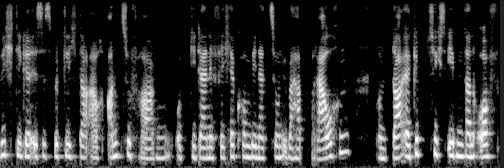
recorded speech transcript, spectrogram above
wichtiger ist es wirklich da auch anzufragen, ob die deine Fächerkombination überhaupt brauchen und da ergibt sich eben dann oft,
